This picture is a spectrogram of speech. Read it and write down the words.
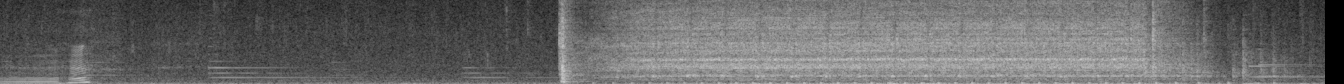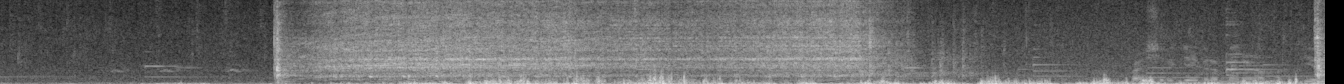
Uh-huh. Probably should have gave it a minute on the fuel.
